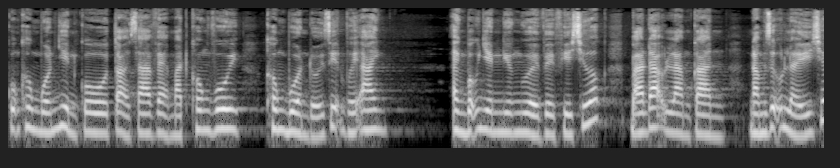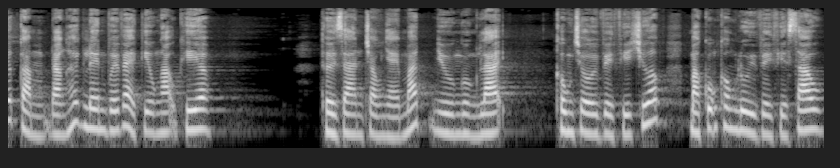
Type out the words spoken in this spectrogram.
cũng không muốn nhìn cô tỏ ra vẻ mặt không vui, không buồn đối diện với anh. Anh bỗng nhiên nghiêng người về phía trước, bá đạo làm càn, nắm giữ lấy chiếc cằm đang hếch lên với vẻ kiêu ngạo kia. Thời gian trong nháy mắt như ngừng lại, không trôi về phía trước mà cũng không lùi về phía sau.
